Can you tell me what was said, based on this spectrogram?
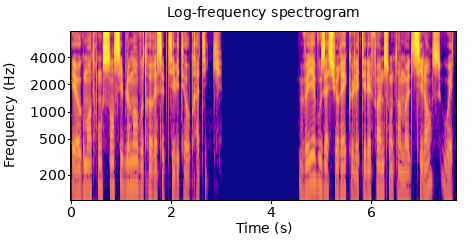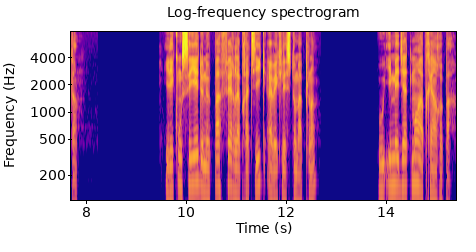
et augmenteront sensiblement votre réceptivité aux pratiques. Veuillez vous assurer que les téléphones sont en mode silence ou éteint. Il est conseillé de ne pas faire la pratique avec l'estomac plein ou immédiatement après un repas.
